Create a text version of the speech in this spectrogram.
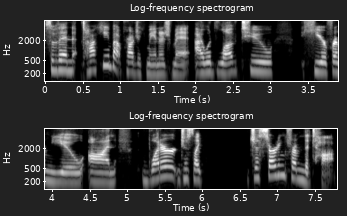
So then talking about project management i would love to hear from you on what are just like just starting from the top,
